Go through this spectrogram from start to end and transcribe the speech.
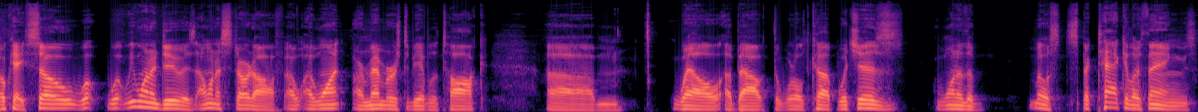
Okay, so what what we want to do is I want to start off. I, I want our members to be able to talk um, well about the World Cup, which is one of the most spectacular things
